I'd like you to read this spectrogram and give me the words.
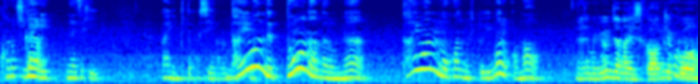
この機会にねぜひ会いに来てほしい台湾でどうなんだろうね。台湾のファンの人いまるかな？いやでもいるんじゃないですか。結構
